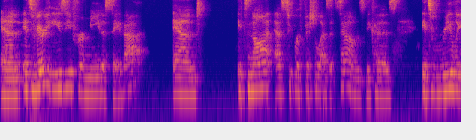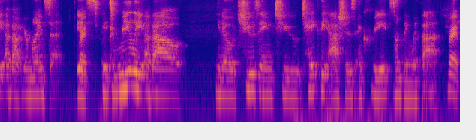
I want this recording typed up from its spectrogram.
And it's very easy for me to say that. And it's not as superficial as it sounds because it's really about your mindset. It's right. it's really about you know, choosing to take the ashes and create something with that. Right.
